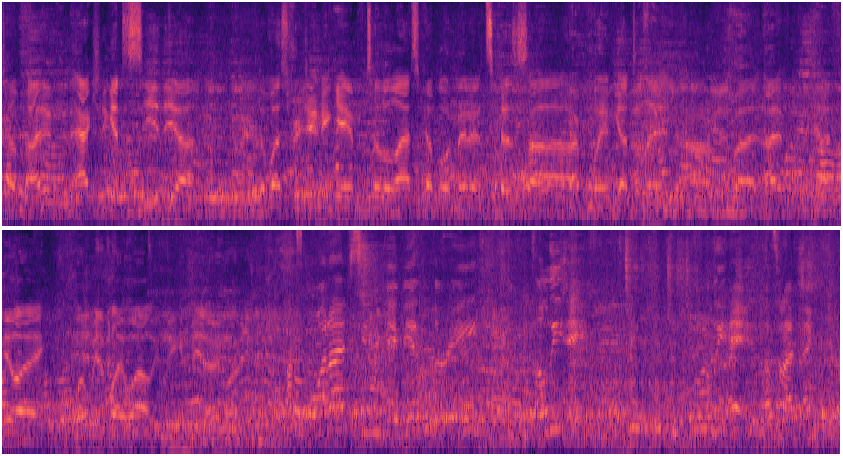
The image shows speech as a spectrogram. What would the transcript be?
tough. I didn't actually get to see the uh, the West Virginia game until the last couple of minutes because uh, our plane got delayed. Um, but I, I feel like when we play well, we can beat anyone. From what I've seen, maybe a three. Elite eight. Elite eight. That's what I think.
